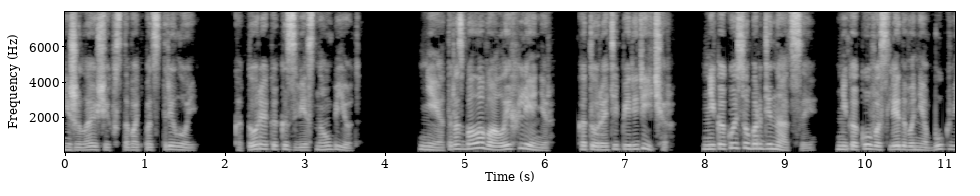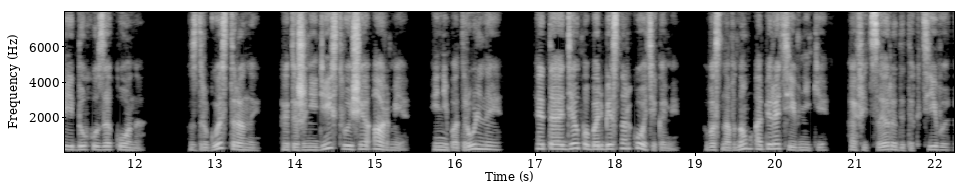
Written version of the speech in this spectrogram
не желающих вставать под стрелой, которая, как известно, убьет. Нет, разбаловала их Ленер, которая теперь Ричер. Никакой субординации, никакого следования букве и духу закона. С другой стороны, это же не действующая армия и не патрульные. Это отдел по борьбе с наркотиками. В основном оперативники, офицеры, детективы.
